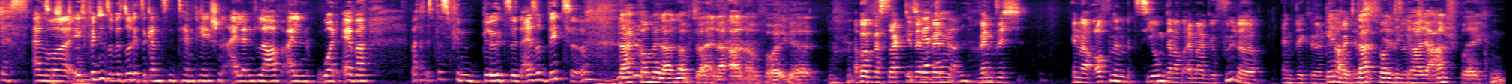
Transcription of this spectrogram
Das, also Das stimmt. ich finde sowieso diese ganzen Temptation Island, Love Island, whatever. Was ist das für ein Blödsinn? Also bitte. Da kommen wir dann noch zu einer anderen Folge. Aber was sagt ihr Ich denn, wenn, hören. wenn sich in einer offenen Beziehung dann auf einmal Gefühle entwickeln? Genau, das Spiel wollte ich sind? gerade ansprechen.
